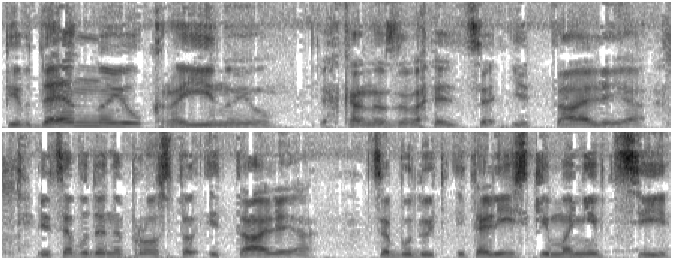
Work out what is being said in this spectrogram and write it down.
південною країною, яка називається Італія. І це буде не просто Італія, це будуть італійські манівці.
